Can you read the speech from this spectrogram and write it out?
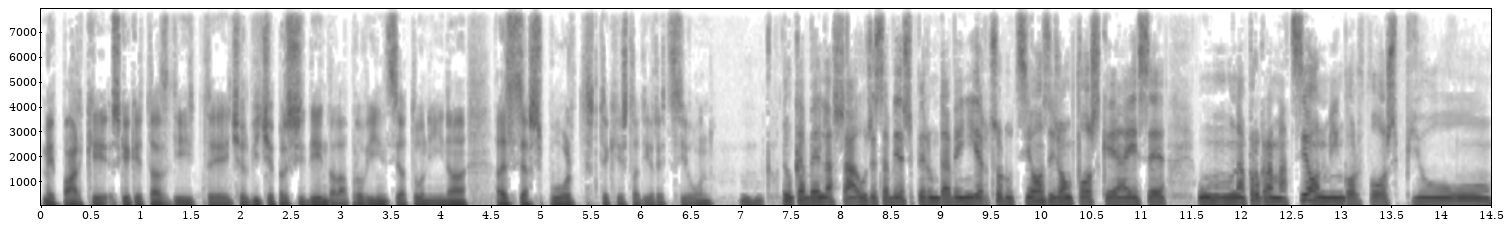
mi pare che che ti has detto c'è il vicepresidente della provincia Tonina al sport di questa direzione. Dunque ben lasciare usa sapere per un avvenire soluzioni, diciamo forse che essere una programmazione mingol forse più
